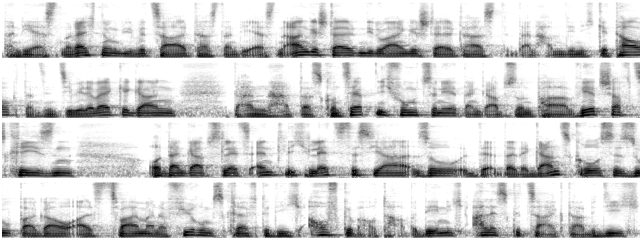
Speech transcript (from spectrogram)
dann die ersten Rechnungen, die du bezahlt hast, dann die ersten Angestellten, die du eingestellt hast. Dann haben die nicht getaugt, dann sind sie wieder weggegangen. Dann hat das Konzept nicht funktioniert, dann gab es so ein paar Wirtschaftskrisen. Und dann gab es letztendlich letztes Jahr so der, der, ganz große Super-GAU, als zwei meiner Führungskräfte, die ich aufgebaut habe, denen ich alles gezeigt habe, die ich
